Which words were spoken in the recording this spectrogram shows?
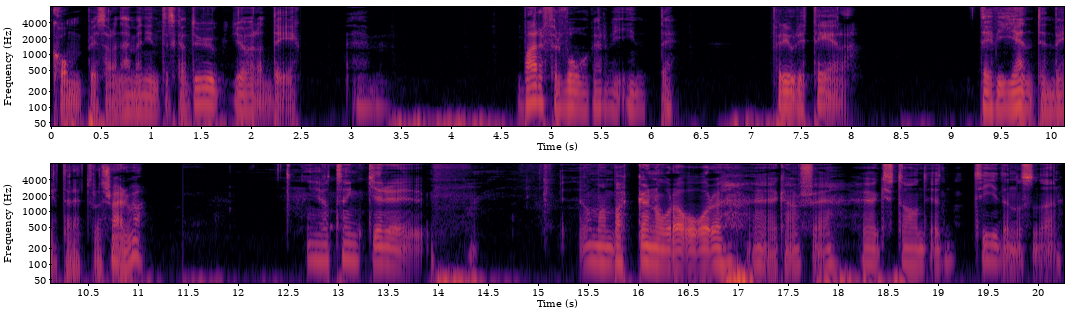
kompisar. Nej men inte ska du göra det. Ehm, varför vågar vi inte prioritera det vi egentligen vet är rätt för oss själva? Jag tänker eh, om man backar några år, eh, kanske högstadietiden och sådär.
